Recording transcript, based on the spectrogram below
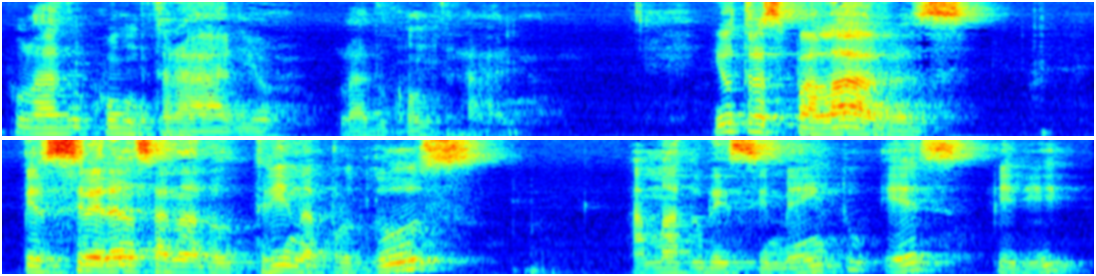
para o lado contrário. Lado contrário. Em outras palavras, perseverança na doutrina produz amadurecimento espiritual.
